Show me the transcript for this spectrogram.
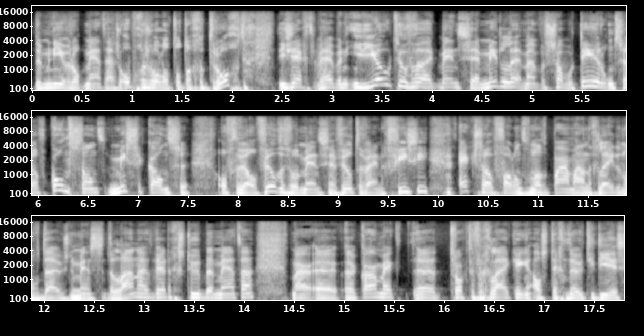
de manier waarop Meta is opgezwollen tot een gedrocht. Die zegt: We hebben een idiote hoeveelheid mensen en middelen, maar we saboteren onszelf constant, missen kansen. Oftewel, veel te veel mensen en veel te weinig visie. Extra opvallend, omdat een paar maanden geleden nog duizenden mensen de laan uit werden gestuurd bij Meta. Maar eh, Carmack eh, trok de vergelijking als techneut die is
